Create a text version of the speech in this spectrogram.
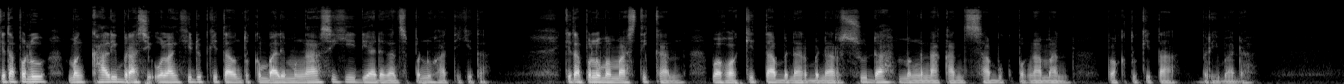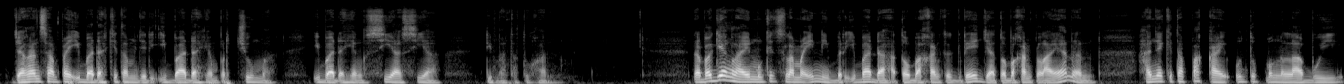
Kita perlu mengkalibrasi ulang hidup kita untuk kembali mengasihi Dia dengan sepenuh hati kita kita perlu memastikan bahwa kita benar-benar sudah mengenakan sabuk pengaman waktu kita beribadah. Jangan sampai ibadah kita menjadi ibadah yang percuma, ibadah yang sia-sia di mata Tuhan. Nah, bagi yang lain mungkin selama ini beribadah atau bahkan ke gereja atau bahkan pelayanan hanya kita pakai untuk mengelabui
